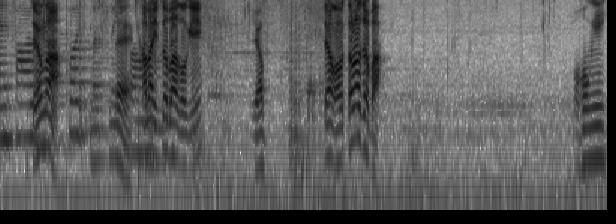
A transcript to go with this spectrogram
and far 재영아. less pointlessly 네, boring. 가만 있어봐 거기 얍 재영 어 떨어져봐 어홍이?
